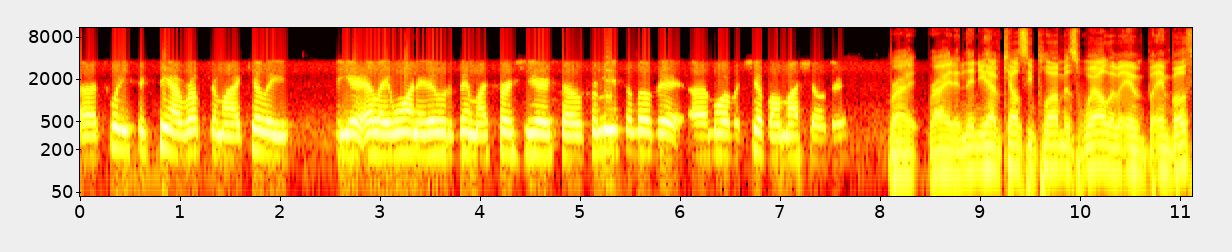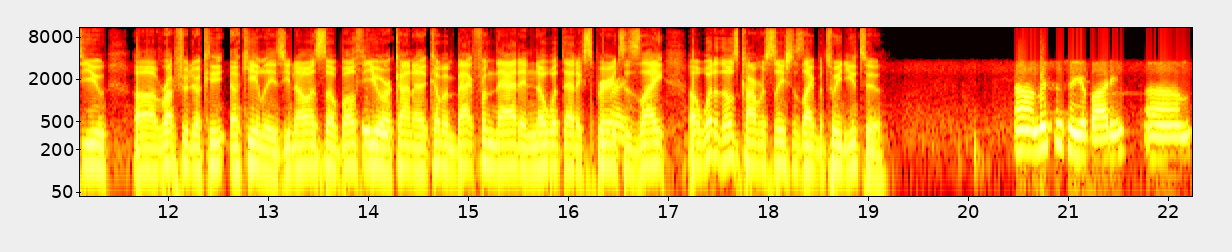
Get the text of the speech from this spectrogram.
uh, 2016, I ruptured my Achilles the year LA won, and it would have been my first year. So for me, it's a little bit uh, more of a chip on my shoulder. Right, right, and then you have Kelsey Plum as well, and, and, and both of you uh, ruptured your Achilles, you know, and so both of you mm-hmm. are kind of coming back from that and know what that experience right. is like. Uh, what are those conversations like between you two? Uh, listen to your body, because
